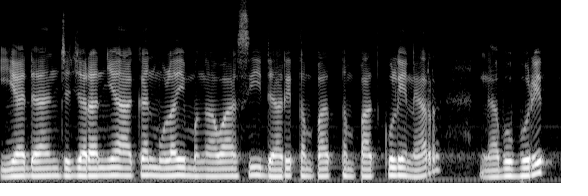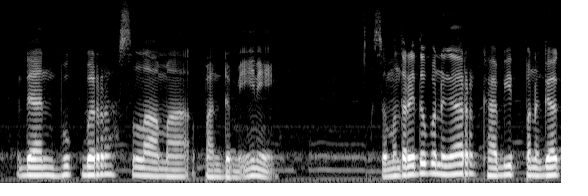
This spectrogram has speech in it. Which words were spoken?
Ia dan jajarannya akan mulai mengawasi dari tempat-tempat kuliner, ngabuburit, dan bukber selama pandemi ini. Sementara itu pendengar Kabit Penegak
